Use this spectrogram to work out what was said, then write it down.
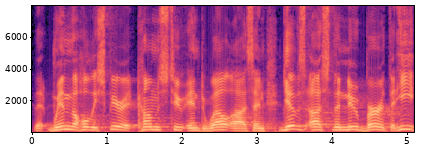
that when the Holy Spirit comes to indwell us and gives us the new birth, that he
